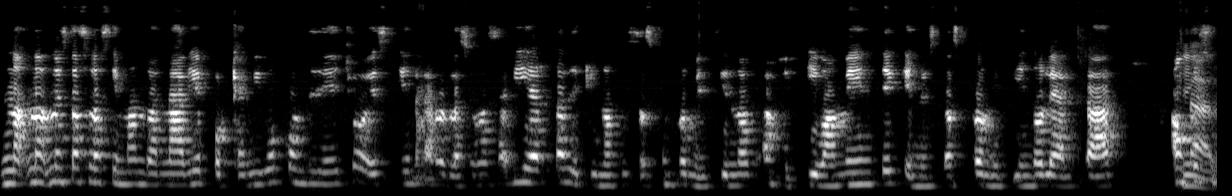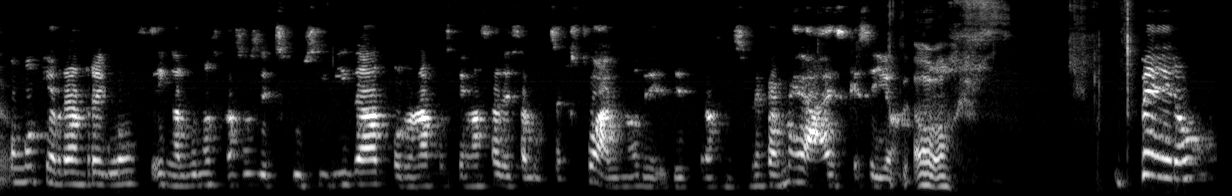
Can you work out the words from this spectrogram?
no, no, estás lastimando a nadie porque amigo con derecho es que la relación es abierta, de que no te estás comprometiendo afectivamente, que no estás prometiendo lealtad, aunque supongo que habrán reglas en algunos casos de exclusividad por una cuestión hasta de salud sexual, ¿no? De, transmisión de enfermedades, qué sé yo. Oh. Pero,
